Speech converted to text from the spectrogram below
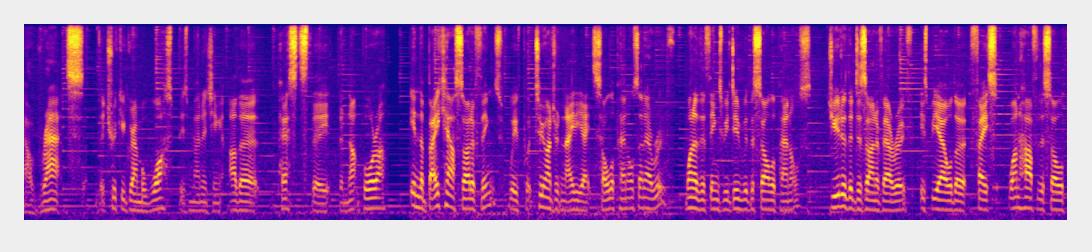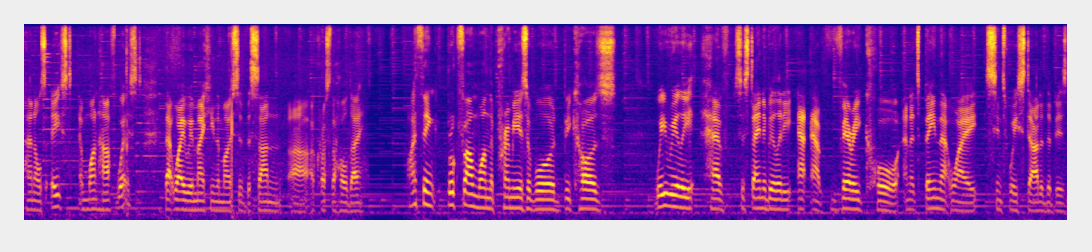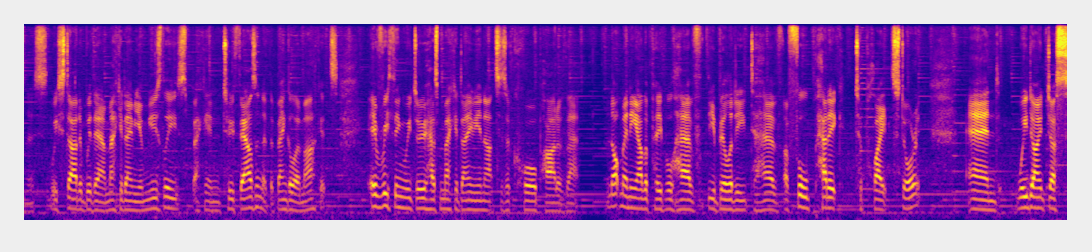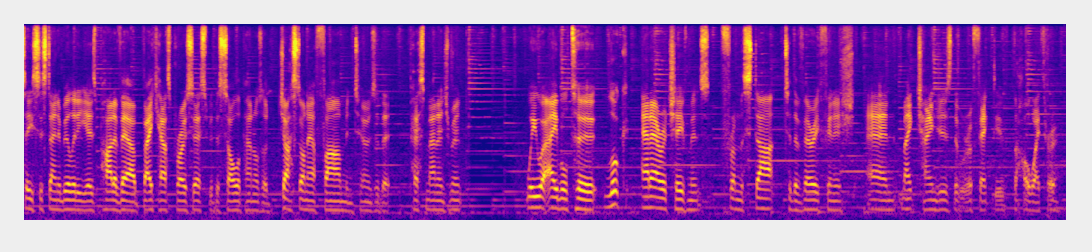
our rats. The trichogramma wasp is managing other pests, the, the nut borer. In the bakehouse side of things, we've put 288 solar panels on our roof. One of the things we did with the solar panels, due to the design of our roof, is be able to face one half of the solar panels east and one half west. That way we're making the most of the sun uh, across the whole day. I think Brook Farm won the Premier's Award because we really have sustainability at our very core and it's been that way since we started the business. We started with our macadamia mueslis back in 2000 at the Bangalow markets. Everything we do has macadamia nuts as a core part of that. Not many other people have the ability to have a full paddock to plate story and we don't just see sustainability as part of our bakehouse process with the solar panels or just on our farm in terms of the pest management we were able to look at our achievements from the start to the very finish and make changes that were effective the whole way through.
